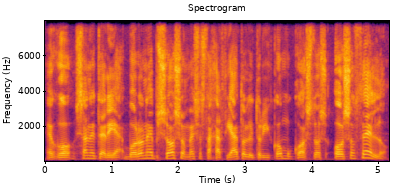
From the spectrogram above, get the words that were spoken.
Εγώ, σαν εταιρεία, μπορώ να υψώσω μέσα στα χαρτιά το λειτουργικό μου κόστος όσο θέλω.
